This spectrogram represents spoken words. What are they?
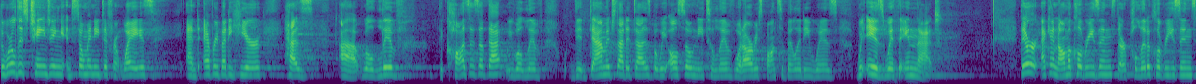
The world is changing in so many different ways, and everybody here has, uh, will live the causes of that. We will live the damage that it does, but we also need to live what our responsibility is within that. There are economical reasons, there are political reasons,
